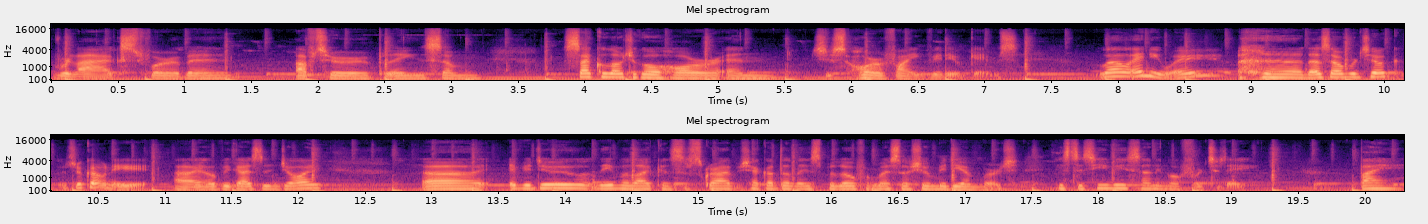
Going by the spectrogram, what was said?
relax for a bit after playing some psychological horror and just horrifying video games. Well, anyway, that's all for Tukoni. I hope you guys enjoy. Uh, if you do, leave a like and subscribe. Check out the links below for my social media merch. It's the TV signing off for today. Bye.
